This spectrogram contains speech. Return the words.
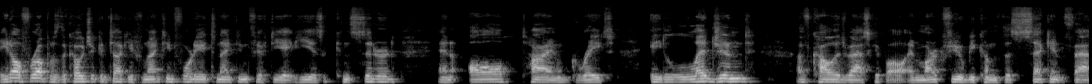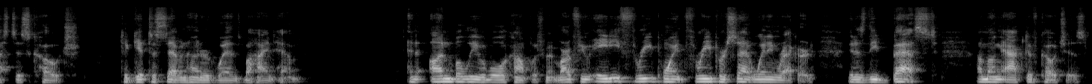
Adolph Rupp was the coach at Kentucky from 1948 to 1958. He is considered an all time great, a legend of college basketball. And Mark Few becomes the second fastest coach to get to 700 wins behind him an unbelievable accomplishment. Mark Few, 83.3% winning record. It is the best among active coaches.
